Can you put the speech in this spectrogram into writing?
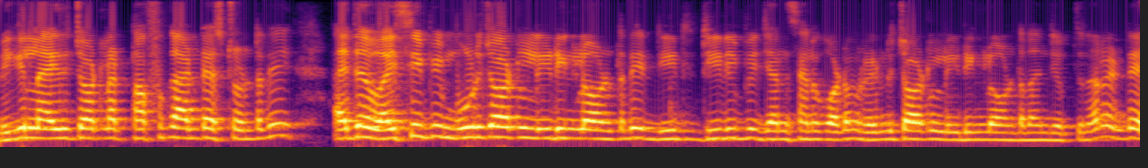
మిగిలిన ఐదు చోట్ల టఫ్ కాంటెస్ట్ ఉంటుంది. అయితే వైసీపీ మూడు చోట్ల లీడింగ్లో ఉంటుంది. టీడీపీ జనసేన కూటమి రెండు చోట్ల లీడింగ్లో ఉంటుందని చెప్తున్నారు. అంటే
